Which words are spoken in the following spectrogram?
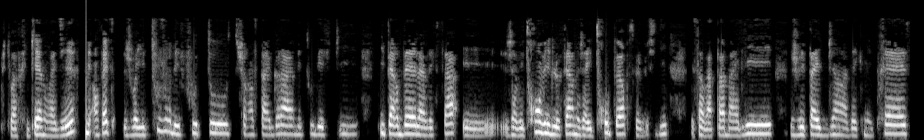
plutôt africaine, on va dire. Mais en fait, je voyais toujours des photos sur Instagram et tout, des filles hyper belles avec ça. Et j'avais trop envie de le faire, mais j'avais trop peur parce que je me suis dit, mais ça va pas m'aller, je vais pas être bien avec mes tresses.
